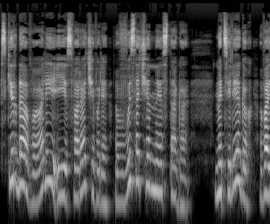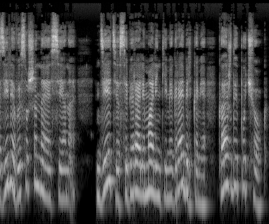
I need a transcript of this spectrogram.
скирдовали и сворачивали в высоченные стога. На телегах возили высушенное сено. Дети собирали маленькими грабельками каждый пучок.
